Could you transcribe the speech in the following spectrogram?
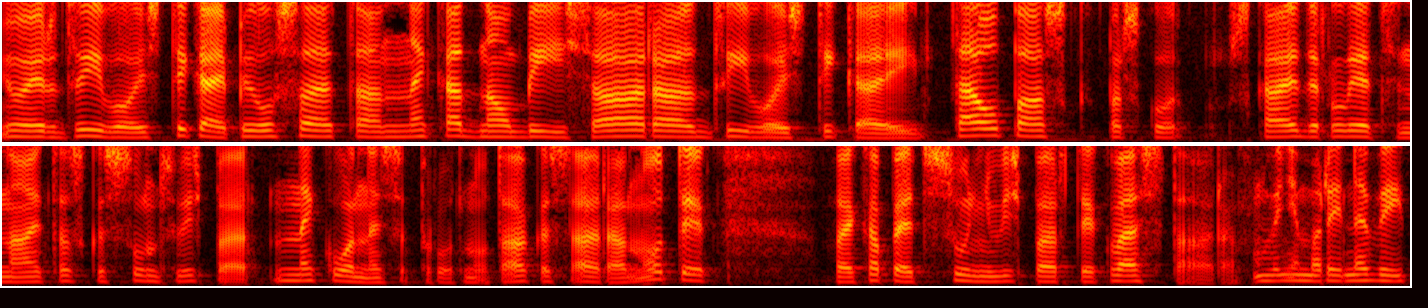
Jo ir dzīvojis tikai pilsētā, nekad nav bijis ārā, dzīvojis tikai telpās, par ko skaidri liecināja tas, ka suns vispār neko nesaprot no tā, kas ārā notiek, vai kāpēc suņi vispār tiek vest ārā. Viņam arī nebija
